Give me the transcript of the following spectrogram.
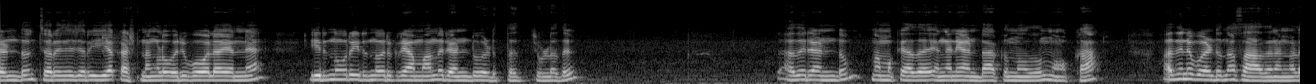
രണ്ടും ചെറിയ ചെറിയ കഷ്ണങ്ങൾ ഒരുപോലെ തന്നെ ഇരുന്നൂറ് ഇരുന്നൂറ് ഗ്രാമാണ് രണ്ടും എടുത്തിട്ടുള്ളത്. അത് രണ്ടും നമുക്കത് എങ്ങനെയാണ് ഉണ്ടാക്കുന്നതെന്ന് നോക്കാം. അതിന് വേണ്ടുന്ന സാധനങ്ങൾ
